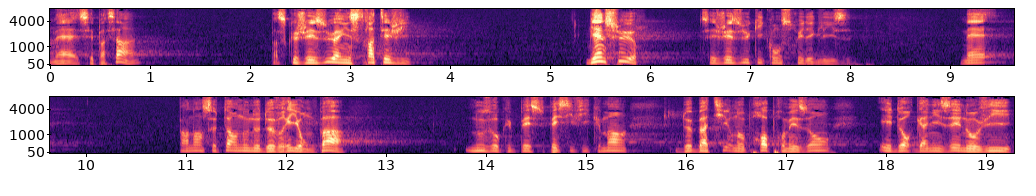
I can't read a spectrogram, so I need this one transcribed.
Mais c'est pas ça. Hein. Parce que Jésus a une stratégie. Bien sûr, c'est Jésus qui construit l'Église. Mais pendant ce temps, nous ne devrions pas nous occuper spécifiquement de bâtir nos propres maisons et d'organiser nos vies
